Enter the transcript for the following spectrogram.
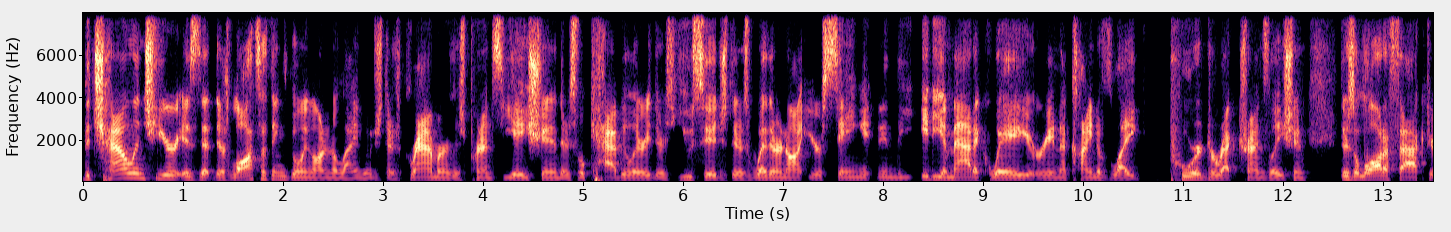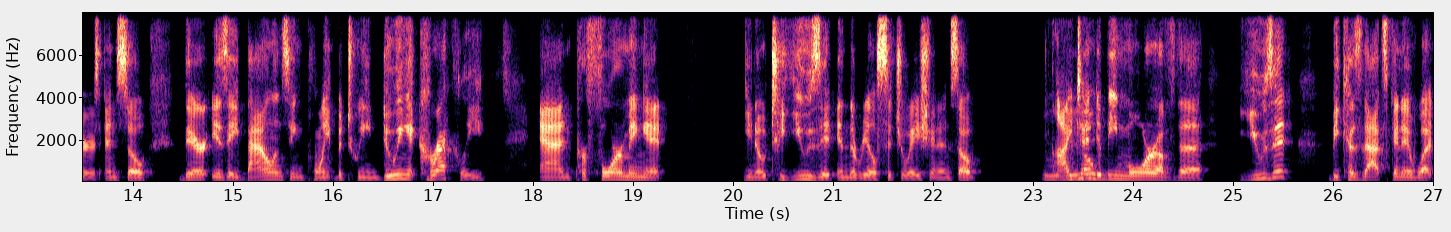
the challenge here is that there's lots of things going on in a language. There's grammar there's pronunciation there's vocabulary there's usage there's whether or not you're saying it in the idiomatic way or in a kind of like poor direct translation. There's a lot of factors. And so there is a balancing point between doing it correctly and performing it you know to use it in the real situation. And so i You tend know- to be more of the use it because that's going to what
